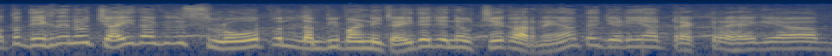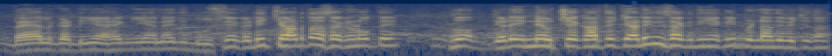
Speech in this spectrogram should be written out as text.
ਉਹ ਤਾਂ ਦੇਖਦੇ ਇਹਨਾਂ ਨੂੰ ਚਾਹੀਦਾ ਕਿ ਸਲੋਪ ਲੰਬੀ ਬਣਨੀ ਚਾਹੀਦੀ ਹੈ ਜਿੰਨੇ ਉੱਚੇ ਕਰਨੇ ਆ, ਤੇ ਜਿਹੜੀਆਂ ਟਰੈਕਟਰ ਹੈਗੇ ਆ, ਬੈਲ ਗੱਡੀਆਂ ਹੈਗੀਆਂ ਨੇ, ਜੇ ਦੂਸਰੀਆਂ ਗੱਡੀਆਂ ਚੜ੍ਹ ਤਾਂ ਸਕਣ ਉੱਤੇ ਜਿਹੜੇ ਇੰਨੇ ਉੱਚੇ ਕਰ ਤੇ ਚੜ੍ਹ ਹੀ ਨਹੀਂ ਸਕਦੀਆਂ ਕਈ ਪਿੰਡਾਂ ਦੇ ਵਿੱਚ ਤਾਂ।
